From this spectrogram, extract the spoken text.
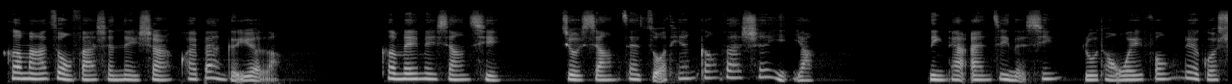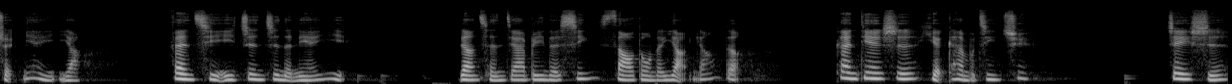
和马总发生那事儿快半个月了，可每每想起，就像在昨天刚发生一样，令他安静的心如同微风掠过水面一样，泛起一阵阵的涟漪，让陈家斌的心骚动的痒痒的，看电视也看不进去。这时。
